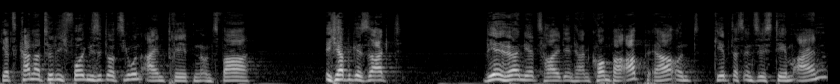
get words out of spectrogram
jetzt kann natürlich folgende Situation eintreten. Und zwar, ich habe gesagt, wir hören jetzt halt den Herrn Kompa ab, ja, und gebe das ins System ein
